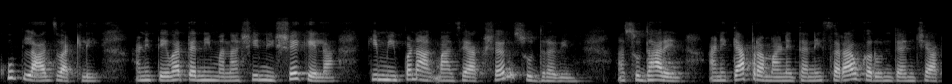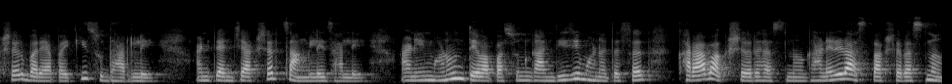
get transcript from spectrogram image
खूप लाज वाटली आणि तेव्हा त्यांनी मनाशी निश्चय केला की मी पण माझे अक्षर सुधरवीन. सुधारेन. आणि त्याप्रमाणे त्यांनी सराव करून त्यांचे अक्षर बऱ्यापैकी सुधारले आणि त्यांचे अक्षर चांगले झाले. आणि म्हणून तेव्हापासून गांधीजी म्हणत असत खराब अक्षर असणं घाणेरडं हस्ताक्षर असणं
